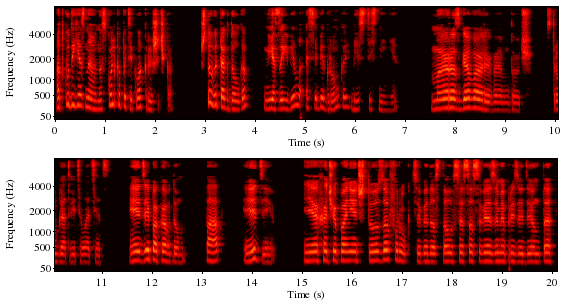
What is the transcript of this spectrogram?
Откуда я знаю, насколько потекла крышечка? «Что вы так долго?» Я заявила о себе громко, без стеснения. «Мы разговариваем, дочь», — строго ответил отец. «Иди пока в дом». «Пап?» «Иди. Я хочу понять, что за фрукт тебе достался со связями президента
